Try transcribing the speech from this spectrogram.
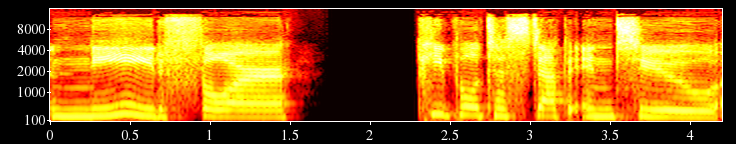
need for people to step into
